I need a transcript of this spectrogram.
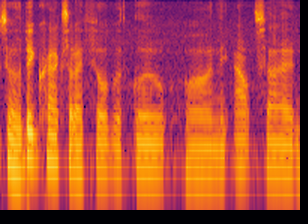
So the big cracks that I filled with glue on the outside,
